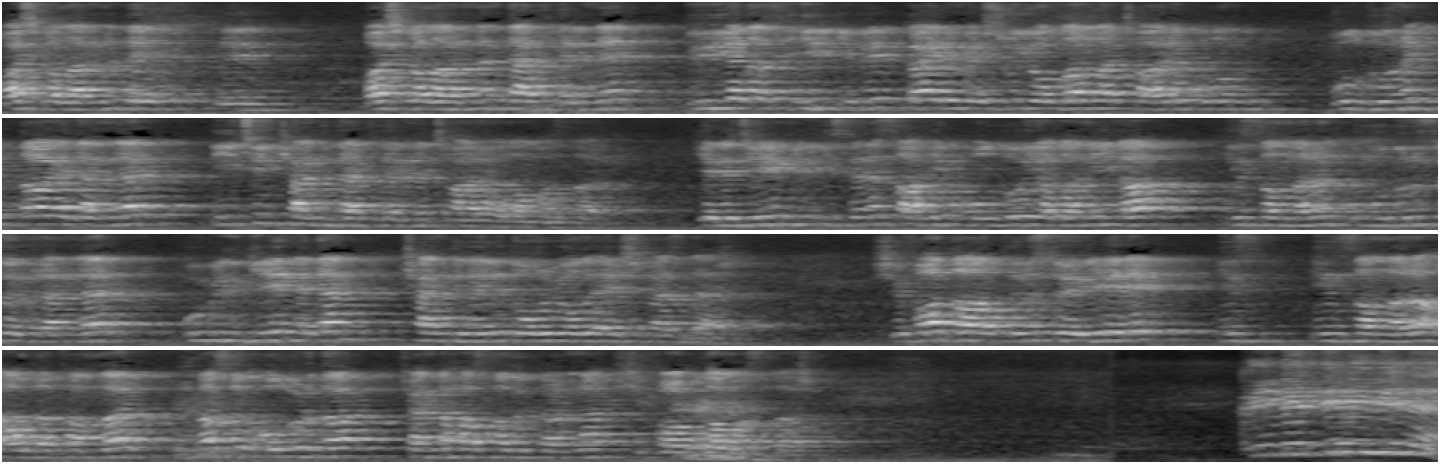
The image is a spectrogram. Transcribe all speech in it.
Başkalarını de, e, başkalarının dertlerine büyü ya da sihir gibi gayrimeşru yollarla çare bulun, bulduğunu iddia edenler niçin kendi dertlerine çare olamazlar? Geleceğin bilgisine sahip olduğu yalanıyla insanların umudunu sömürenler bu bilgiye neden kendileri doğru yola erişmezler? Şifa dağıttığını söyleyerek ins- insanları aldatanlar nasıl olur da kendi hastalıklarına şifa bulamazlar? Kıymetli müminler,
